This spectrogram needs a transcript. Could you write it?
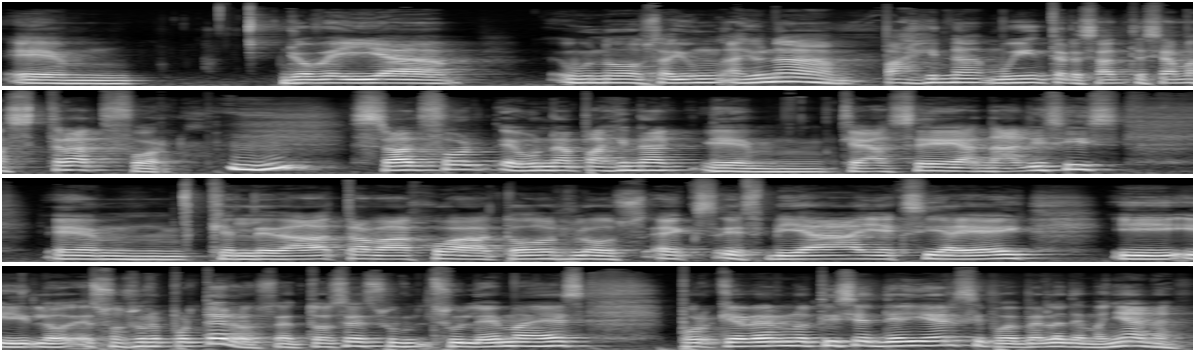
Eh, yo veía unos, hay, un, hay una página muy interesante, se llama Stratford. Ujú. Stratford es una página eh, que hace análisis em, que le da trabajo a todos los ex FBI, ex CIA y, y lo- son sus reporteros. Entonces su, su lema es, ¿por qué ver noticias de ayer si puedes verlas de mañana?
